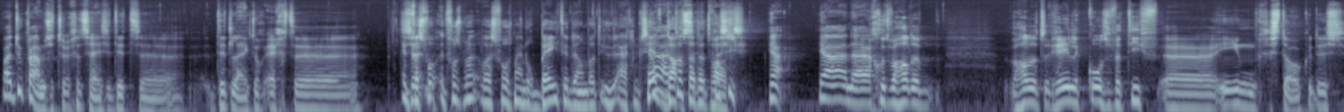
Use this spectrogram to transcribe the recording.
Maar toen kwamen ze terug en zeiden ze: Dit, uh, dit lijkt toch echt. Uh, het, was, het was, was, volgens mij nog beter dan wat u eigenlijk zelf ja, dacht was, dat het was. Precies. Ja, ja nou ja, goed, we hadden, we hadden het redelijk conservatief ingestoken. Dus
